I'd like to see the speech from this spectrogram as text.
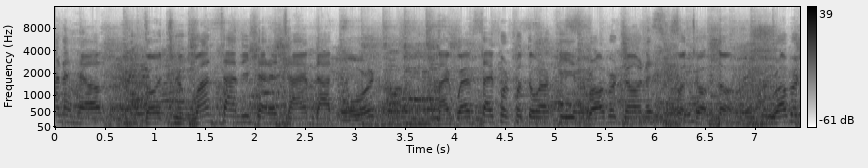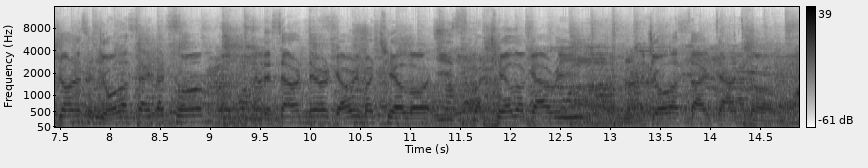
Want to help, go to onesandwichatime.org. My website for photography is Robert Jonas photo no Robert Jonas at jolasite.com. And the sound there, Geary Marcello is Marcello Geary at jolasite.com.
